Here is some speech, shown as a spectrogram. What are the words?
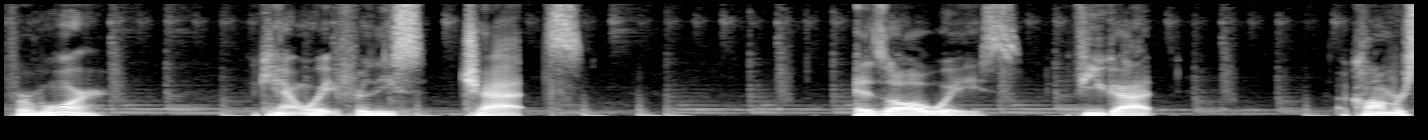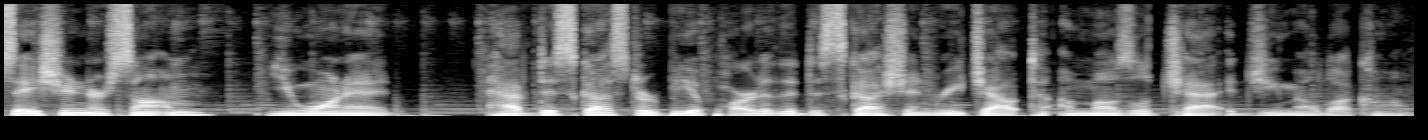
for more. I can't wait for these chats. As always, if you got a conversation or something you want to have discussed or be a part of the discussion, reach out to Unmuzzled Chat at gmail.com.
